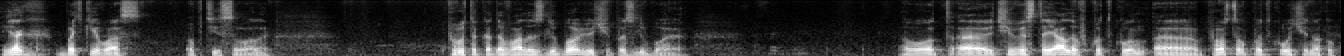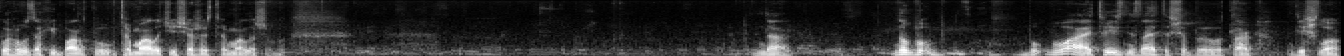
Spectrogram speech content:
як батьки вас обтісували? Прутика давали з любов'ю чи без любові? От, е, чи ви стояли в кутку, е, просто в кутку, чи на кукурузах і банку тримали, чи ще щось тримали, щоб. Да. Ну, бу- бу- бувають різні, знаєте, щоб отак дійшло.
